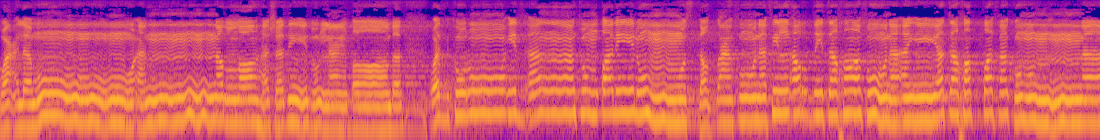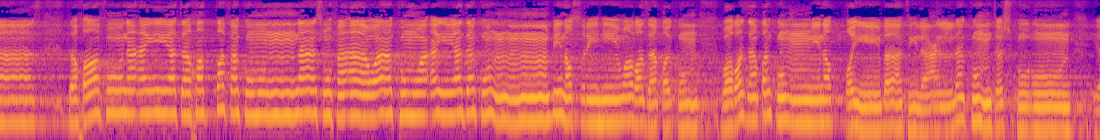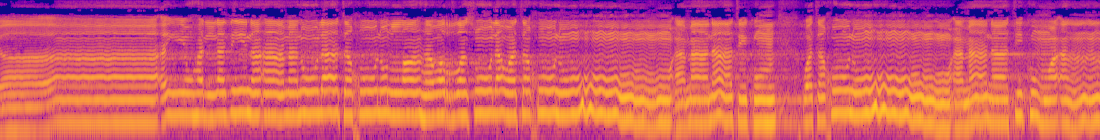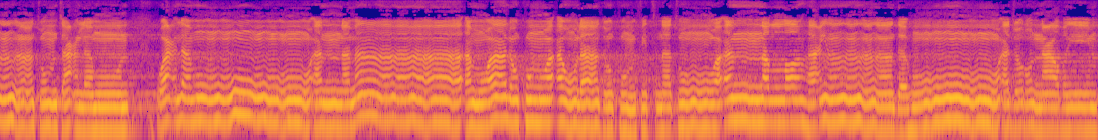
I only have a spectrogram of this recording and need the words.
واعلموا أن الله شديد العقاب. واذكروا إذ أنتم قليل مستضعفون في الأرض تخافون أن يتخطفكم الناس. تخافون أن يتخطفكم الناس فآواكم وأيدكم بنصره ورزقكم ورزقكم من الطيبات لعلكم تشكرون. يا أيها الذين آمنوا لا تخونوا الله والرسول وتخونوا أماناتكم وتخونوا أماناتكم وأنتم تعلمون واعلموا أنما أموالكم وأولادكم فتنة وأن الله عنده أجر عظيم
